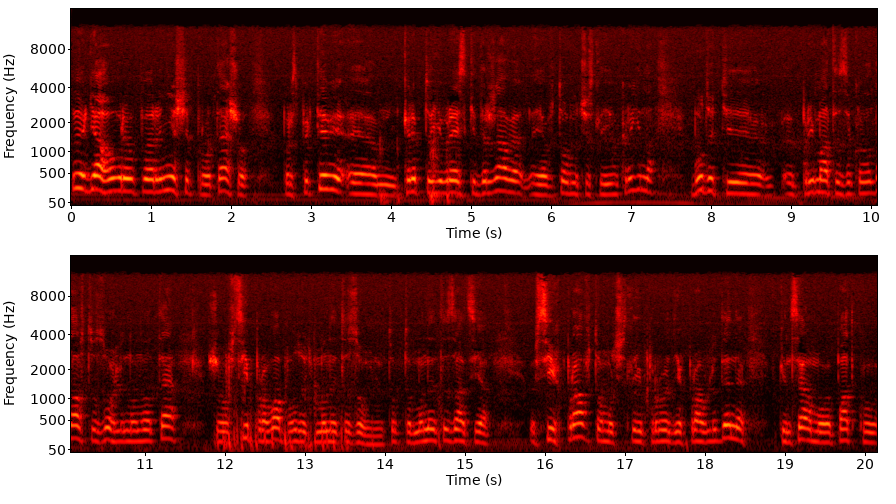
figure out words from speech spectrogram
Ну, як я говорив раніше про те, що в перспективі е, криптоєврейські держави, е, в тому числі і Україна, будуть е, е, приймати законодавство з огляду на те, що всі права будуть монетизовані. Тобто монетизація всіх прав, в тому числі і природних прав людини, в кінцевому випадку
